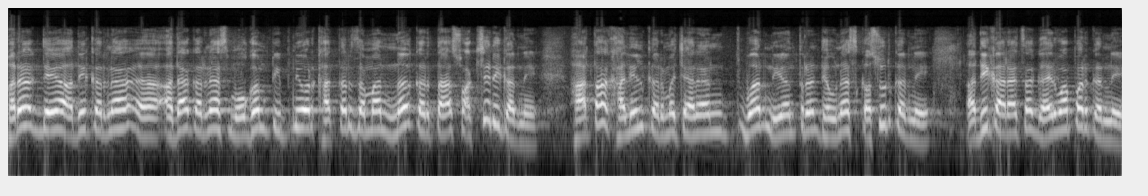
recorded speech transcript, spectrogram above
फरक देय अदे करण्या अदा करण्यास मोघम टिप्पणीवर खातरजमा न करता स्वाक्षरी करणे हाताखालील कर्मचाऱ्यांवर नियंत्रण ठेवण्यास कसूर करणे अधिकाराचा गैरवापर करणे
